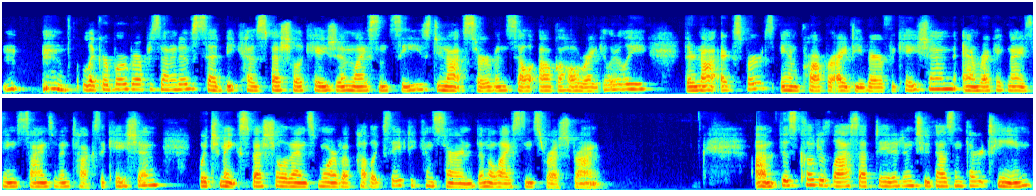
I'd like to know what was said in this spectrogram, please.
Liquor board representatives said because special occasion licensees do not serve and sell alcohol regularly, they're not experts in proper ID verification and recognizing signs of intoxication, which makes special events more of a public safety concern than a licensed restaurant. Um, this code was last updated in 2013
